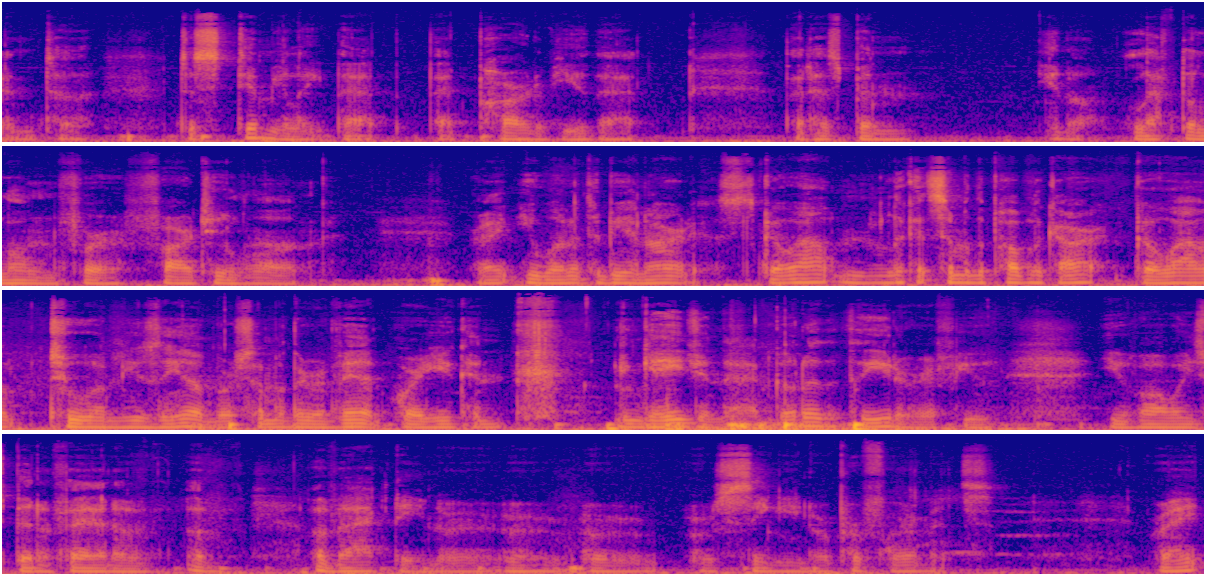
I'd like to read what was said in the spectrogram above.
and to to stimulate that that part of you that that has been, you know, left alone for far too long. Right? You wanted to be an artist. Go out and look at some of the public art. Go out to a museum or some other event where you can engage in that. Go to the theater if you you've always been a fan of, of, of acting or, or, or, or singing or performance. Right?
